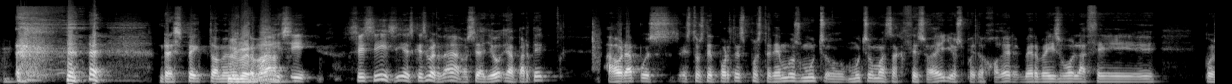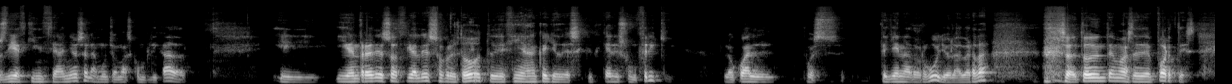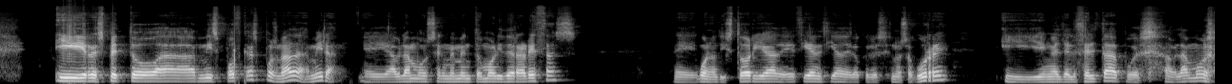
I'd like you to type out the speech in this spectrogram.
respecto a Memento Mori, sí, sí, sí, sí, es que es verdad. O sea, yo, aparte, ahora pues estos deportes pues tenemos mucho, mucho más acceso a ellos, pero joder, ver béisbol hace pues 10, 15 años era mucho más complicado. Y, en redes sociales, sobre todo, te decían aquello de que eres un friki lo cual pues te llena de orgullo, la verdad, sobre todo en temas de deportes. Y respecto a mis podcasts, pues nada, mira, eh, hablamos en Memento Mori de rarezas, eh, bueno, de historia, de ciencia, de lo que nos ocurre, y en el del Celta, pues hablamos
